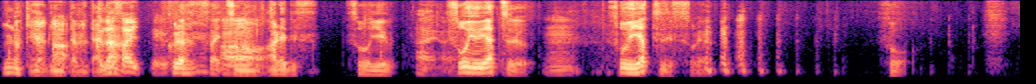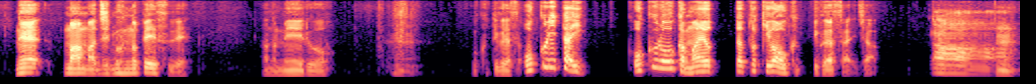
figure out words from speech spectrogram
猪木のビンタみたいな。くださいっていう。ください。そのあれです。そういうはいはい。そういうやつ。うん。そういうやつですそれ。そう。ね。まあまあ自分のペースであのメールを送ってください。送りたい送ろうか迷った時は送ってくださいじゃあ。あ、あうん。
